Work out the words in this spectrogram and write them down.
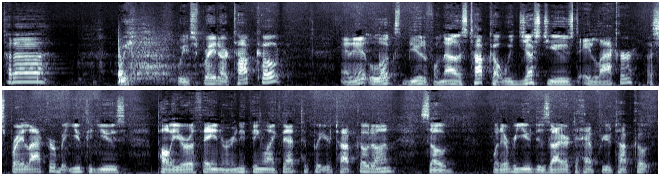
Ta-da! We, we've sprayed our top coat and it looks beautiful. Now this top coat, we just used a lacquer, a spray lacquer, but you could use polyurethane or anything like that to put your top coat on. So whatever you desire to have for your top coat,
